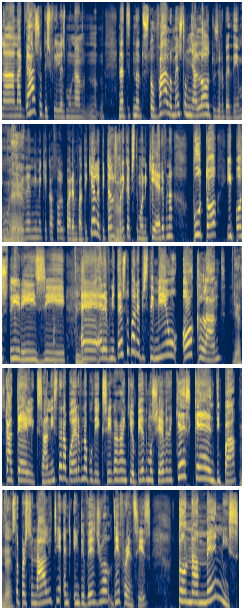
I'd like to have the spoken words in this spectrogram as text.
να αναγκάσω τις φίλες μου να, να, να, να τους το βάλω μέσα στο μυαλό τους, ρε παιδί μου. Ναι. Γιατί δεν είμαι και καθόλου παρεμβατική, αλλά επιτέλους βρήκα επιστημονική έρευνα που το υποστηρίζει. Τι; Ε, Ερευνητές του Πανεπιστημίου Auckland Yes. κατέληξαν ύστερα από έρευνα που διεξήγαγαν και η οποία δημοσιεύεται και, και έντυπα Ναι. στο Personality and Individual Differences το να μένεις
